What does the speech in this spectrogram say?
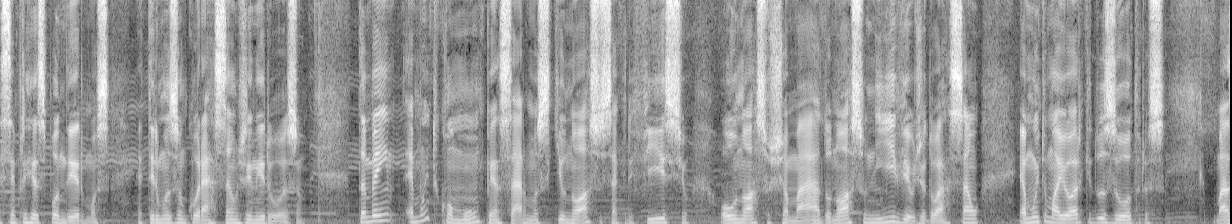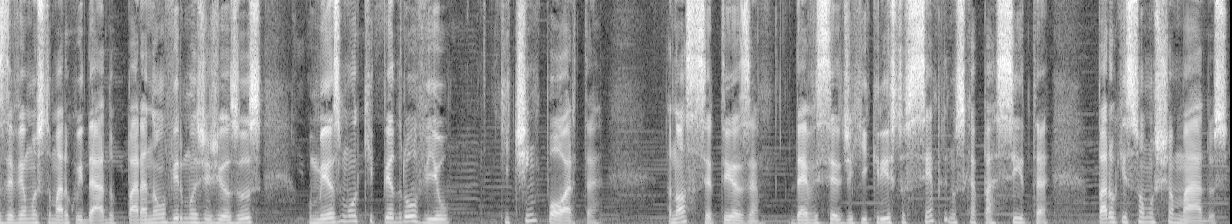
sempre respondermos, é termos um coração generoso. Também é muito comum pensarmos que o nosso sacrifício, ou o nosso chamado, o nosso nível de doação é muito maior que dos outros, mas devemos tomar cuidado para não ouvirmos de Jesus o mesmo que Pedro ouviu, que te importa. A nossa certeza deve ser de que Cristo sempre nos capacita para o que somos chamados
